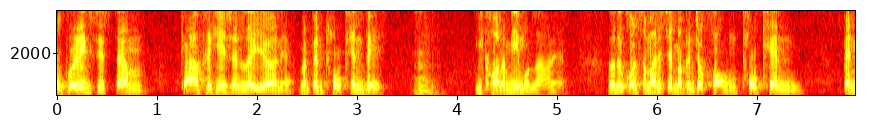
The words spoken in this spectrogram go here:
operating system กับ application layer เนี่ยมันเป็น token based อืม economy หมดแล้วเนี่ยแล้วทุกคนสามารถที่จะมาเป็นเจ้าของ token เป็น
